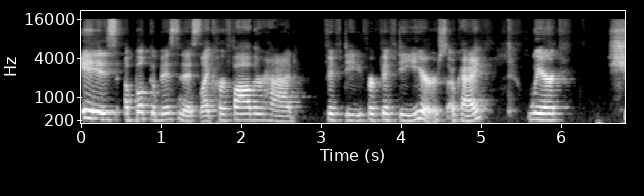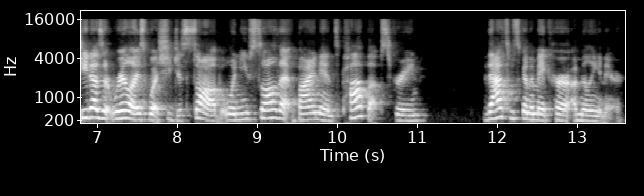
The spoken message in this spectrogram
is a book of business like her father had 50 for 50 years. Okay. Where she doesn't realize what she just saw, but when you saw that Binance pop up screen, that's what's going to make her a millionaire.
